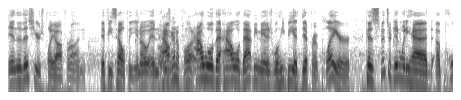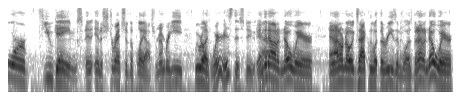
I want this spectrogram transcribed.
into this year's playoff run if he's healthy? You know, and Well, how he's gonna play. how will that how will that be managed? Will he be a different player? Because Spencer Dinwiddie had a poor few games in, in a stretch of the playoffs. Remember, he we were like, where is this dude? And then out of nowhere. And I don't know exactly what the reason was, but out of nowhere,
